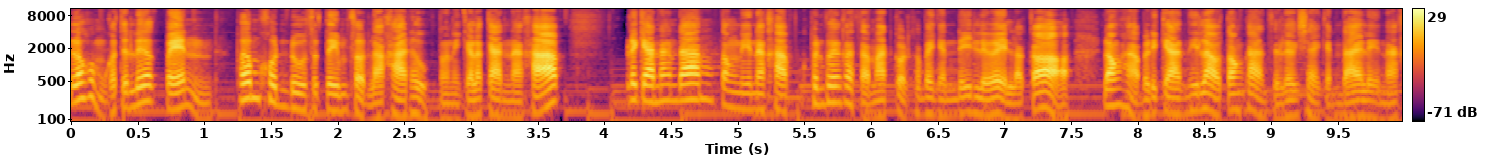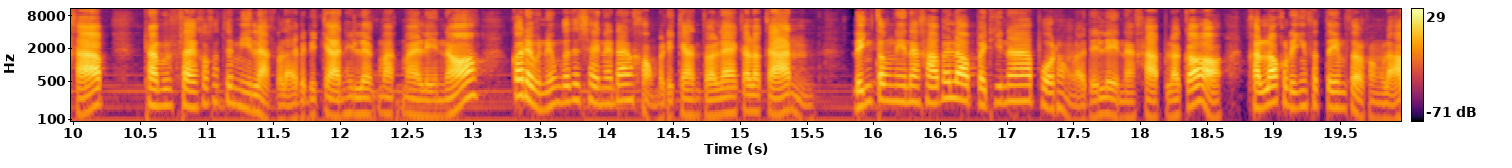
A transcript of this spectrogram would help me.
แล้วผมก็จะเลือกเป็นเพิ่มคนดูสตรีมสดราคาถูกตรงนี้ก็แล้วกันนะครับ บริการดังๆ ตรงนี้นะครับ เพื่อนๆก็สามารถกดเข้าไปกันได้เลย แล้วก็ลองหาบริการที่เราต้องการจะเลือกใช้กันได้เลยนะครับทางเว็บไซต์เขาก็จะมีหลากหลายบริการให้เลือกมากมายเลยเนาะก็เดี๋ยววันนี้ผมก็จะใช้ในด้านของบริการตัวแรกก็แล้วกันลิงก์ตรงนี้นะครับให้เราไปที่หน้าโพสของเราได้เลยนะครับ แล้วก็คัดลอกลิงก์สตรีมสดของเรา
